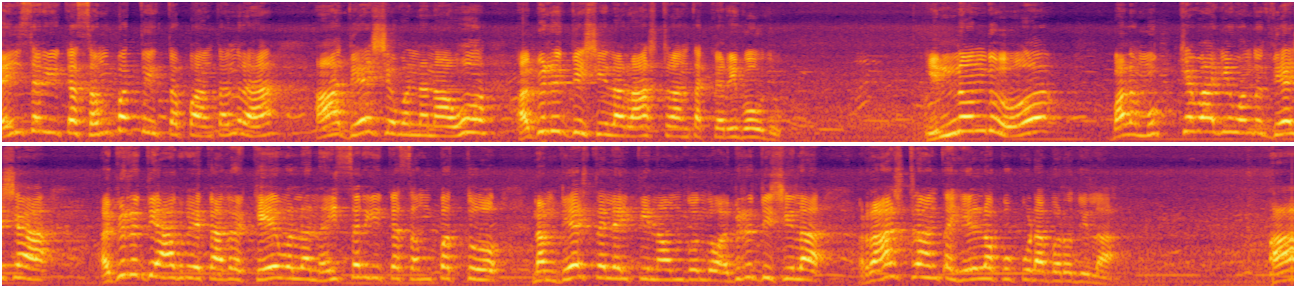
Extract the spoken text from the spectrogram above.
ನೈಸರ್ಗಿಕ ಸಂಪತ್ತು ಇತ್ತಪ್ಪ ಅಂತಂದ್ರೆ ಆ ದೇಶವನ್ನು ನಾವು ಅಭಿವೃದ್ಧಿಶೀಲ ರಾಷ್ಟ್ರ ಅಂತ ಕರಿಬಹುದು. ಇನ್ನೊಂದು ಬಹಳ ಮುಖ್ಯವಾಗಿ ಒಂದು ದೇಶ ಅಭಿವೃದ್ಧಿ ಆಗಬೇಕಾದ್ರೆ ಕೇವಲ ನೈಸರ್ಗಿಕ ಸಂಪತ್ತು ನಮ್ಮ ದೇಶದಲ್ಲಿ ಐತಿ, ನಮ್ದೊಂದು ಅಭಿವೃದ್ಧಿಶೀಲ ರಾಷ್ಟ್ರ ಅಂತ ಹೇಳೋಕ್ಕೂ ಕೂಡ ಬರೋದಿಲ್ಲ. ಆ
